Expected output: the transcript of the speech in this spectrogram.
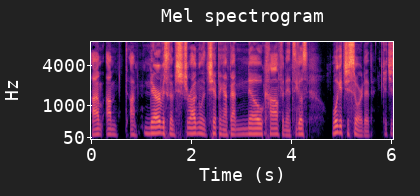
I'm I'm I'm nervous I'm struggling with chipping. I've got no confidence. He goes, "We'll get you sorted." Get you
